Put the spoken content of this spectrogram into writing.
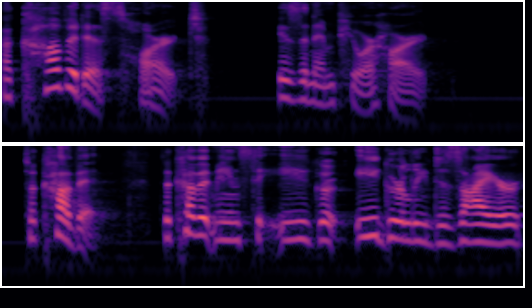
a covetous heart is an impure heart. To covet. To covet means to eager, eagerly desire,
